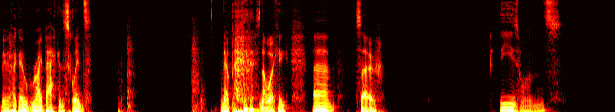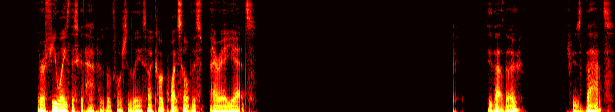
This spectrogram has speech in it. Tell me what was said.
Maybe if I go right back and squint. Nope, it's not working. Um, so these ones. There are a few ways this could happen, unfortunately, so I can't quite solve this area yet. Do that though, which means that.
